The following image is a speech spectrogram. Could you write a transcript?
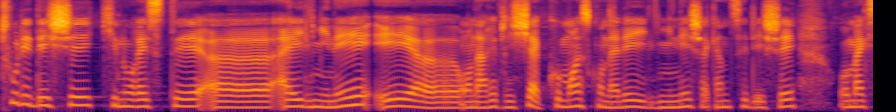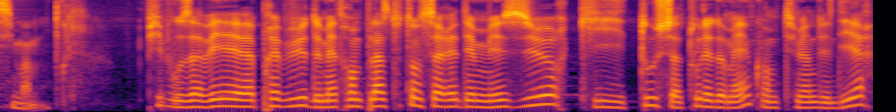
tous les déchets qui nous restaient euh, à éliminer et euh, on a réfléchi à comment est-ce qu'on allait éliminer chacun de ces déchets au maximum. Puis vous avez prévu de mettre en place toute une série de mesures qui touchent à tous les domaines, comme tu viens de dire.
